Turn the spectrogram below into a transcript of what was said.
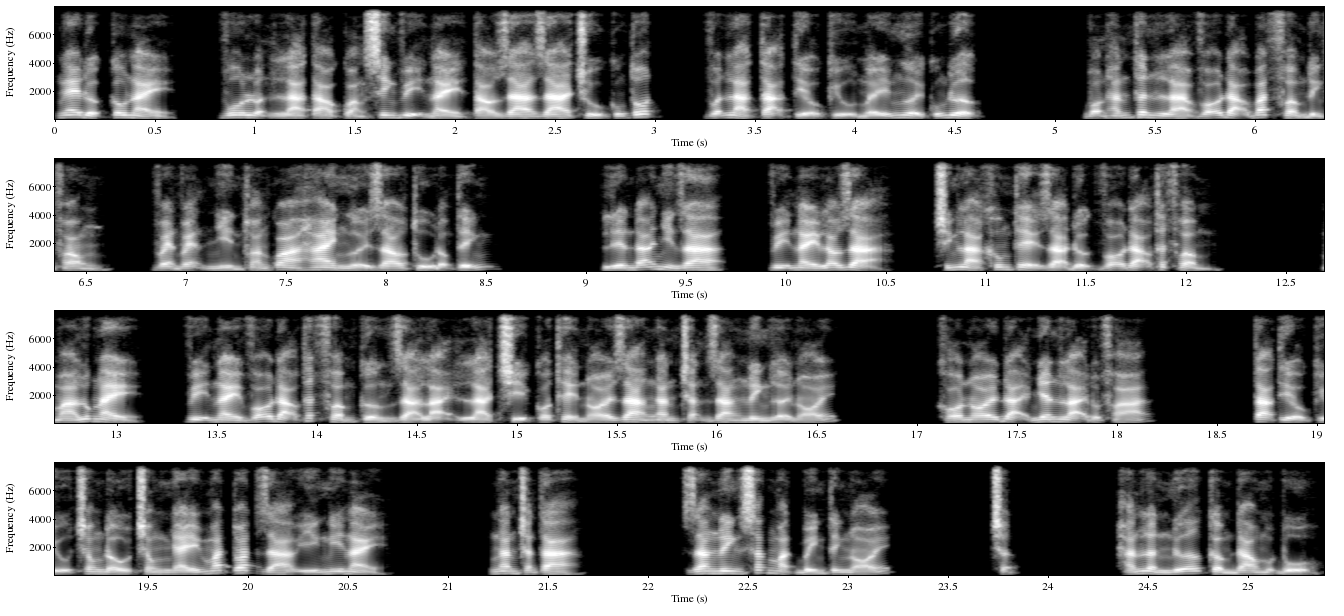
Nghe được câu này vô luận là tào quảng sinh vị này tào ra gia chủ cũng tốt vẫn là tạ tiểu cựu mấy người cũng được. Bọn hắn thân là võ đạo bát phẩm đình phong vẹn vẹn nhìn thoáng qua hai người giao thủ độc tính liền đã nhìn ra vị này lao giả chính là không thể giả được võ đạo thất phẩm. Mà lúc này vị này võ đạo thất phẩm cường giả lại là chỉ có thể nói ra ngăn chặn giang ninh lời nói. Khó nói đại nhân lại đột phá. Tạ tiểu cựu trong đầu trong nháy mắt toát ra ý nghĩ này. Ngăn chặn ta. Giang ninh sắc mặt bình tĩnh nói. Chật. hắn lần nữa cầm đao một bổ.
